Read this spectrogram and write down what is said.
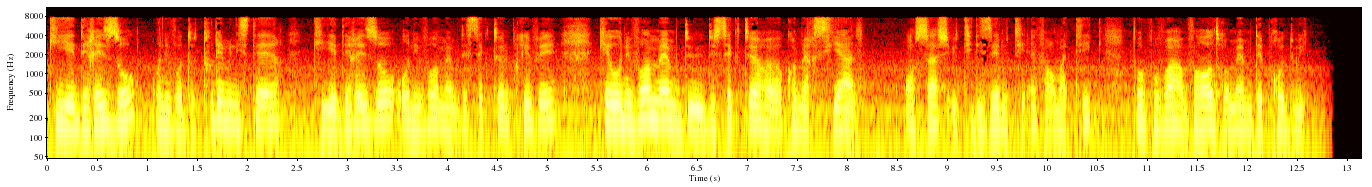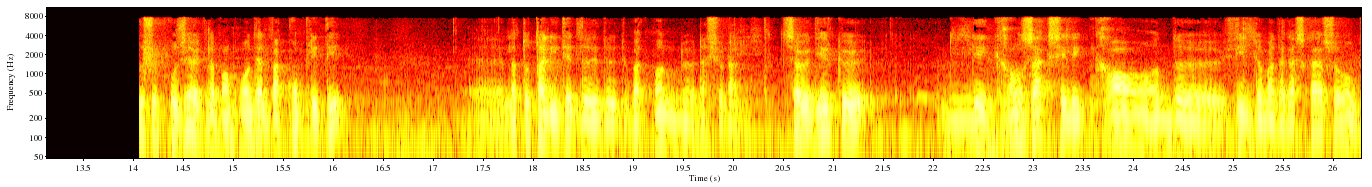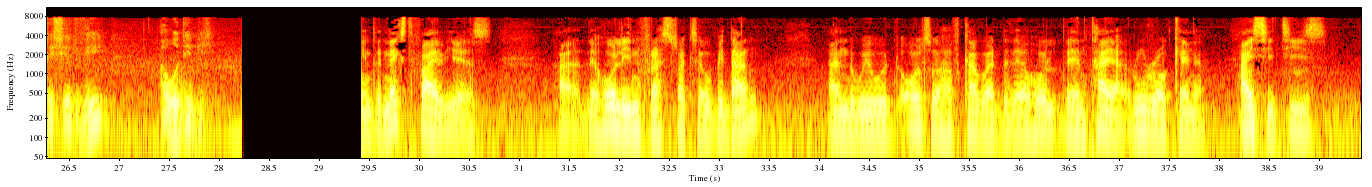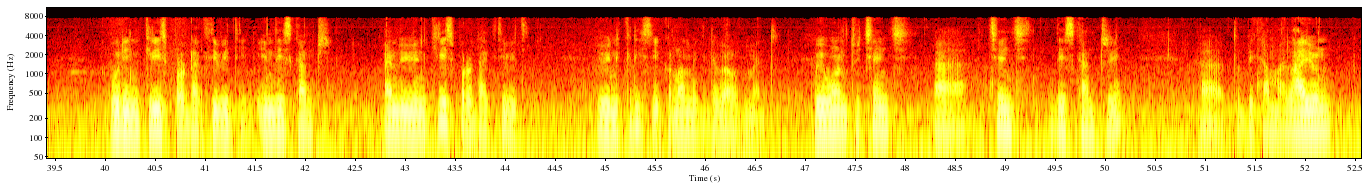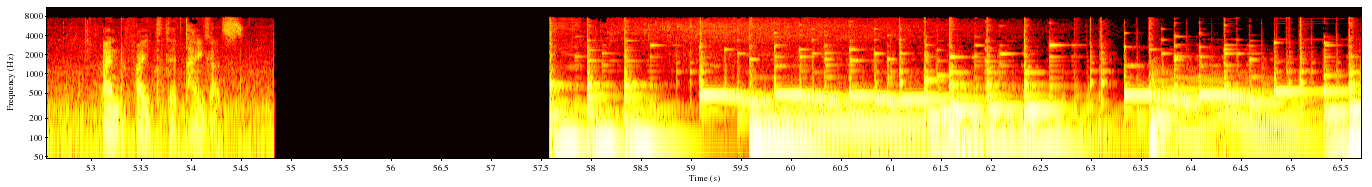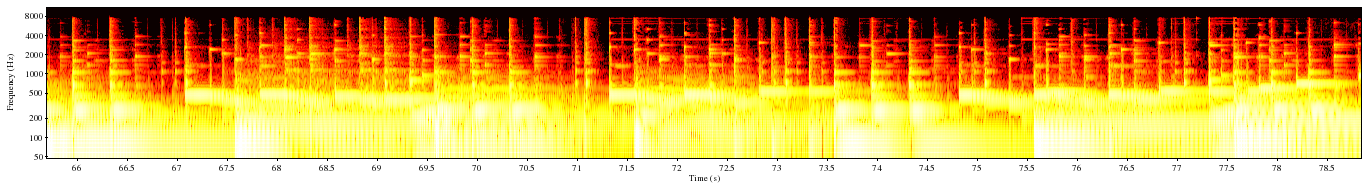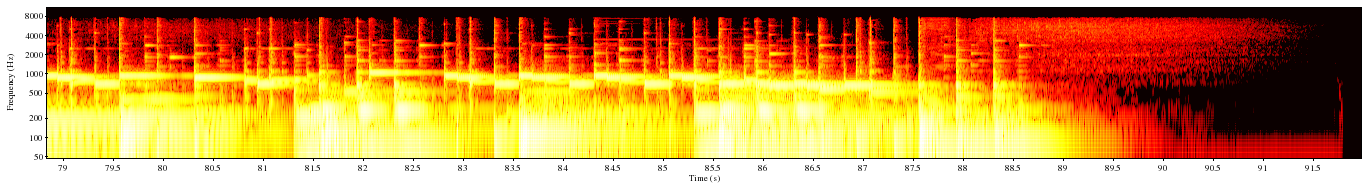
Qu'il y ait des réseaux au niveau de tous les ministères, qu'il y ait des réseaux au niveau même des secteurs privés, qu'au niveau même du, secteur commercial, on sache utiliser l'outil informatique pour pouvoir vendre même des produits. Ce projet avec la Banque mondiale va compléter euh, la totalité du backbone national. Ça veut dire que les grands axes et les grandes villes de Madagascar seront desservis à haut débit. In the next five years, uh, the whole infrastructure will be done, and we would also have covered the whole, the entire rural Kenya. ICTs would increase productivity in this country, and you increase productivity, you increase economic development. We want to change, uh, change this country uh, to become a lion and fight the tigers.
